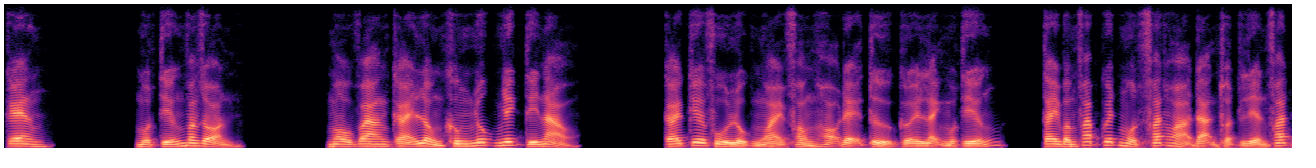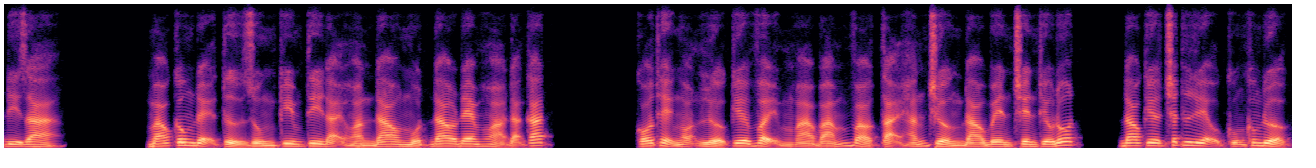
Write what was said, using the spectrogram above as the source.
Keng. Một tiếng vang dọn. Màu vàng cái lồng không nhúc nhích tí nào. Cái kia phù lục ngoài phòng họ đệ tử cười lạnh một tiếng, tay bấm pháp quyết một phát hỏa đạn thuật liền phát đi ra. Mão công đệ tử dùng kim ti đại hoàn đao một đao đem hỏa đạn cắt. Có thể ngọn lửa kia vậy mà bám vào tại hắn trường đao bên trên thiếu đốt, đao kia chất liệu cũng không được,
